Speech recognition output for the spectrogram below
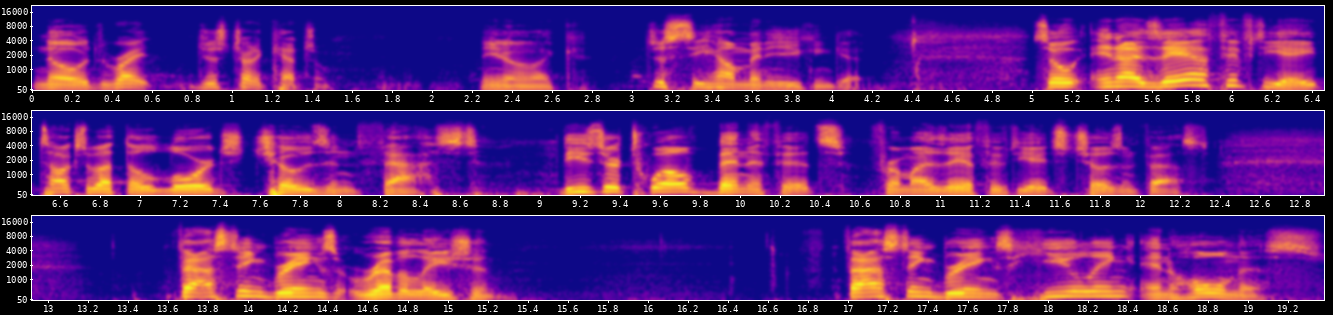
No, right. Just try to catch them. You know, like, just see how many you can get. So in Isaiah 58, talks about the Lord's chosen fast. These are 12 benefits from Isaiah 58's chosen fast. Fasting brings revelation. Fasting brings healing and wholeness.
